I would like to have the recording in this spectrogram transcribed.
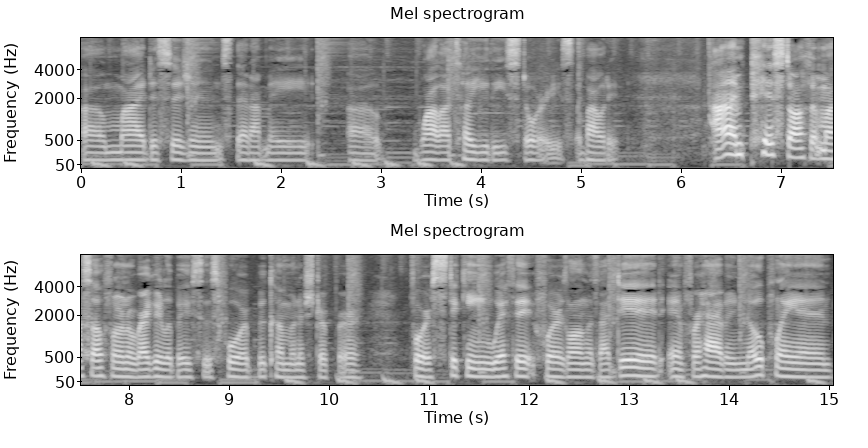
uh, my decisions that I made uh, while I tell you these stories about it. I'm pissed off at myself on a regular basis for becoming a stripper, for sticking with it for as long as I did, and for having no plan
